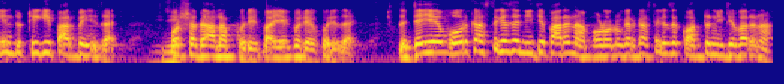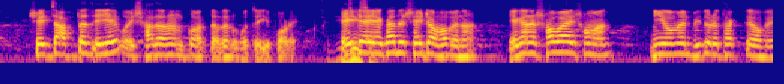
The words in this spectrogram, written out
কিন্তু ঠিকই পার পেয়ে যায়। ওর সাথে আলাপ করে বা এ করে করে যায়। যে ওর কাছ থেকে যে নিতে পারে না বড় লোকের কাছ থেকে যে করটা নিতে পারে না সেই চাপটা যেয়ে ওই সাধারণ করদাতার উপর থেকে পড়ে। এইটা এখানে সেইটা হবে না। এখানে সবাই সমান। নিয়মের ভিতরে থাকতে হবে।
